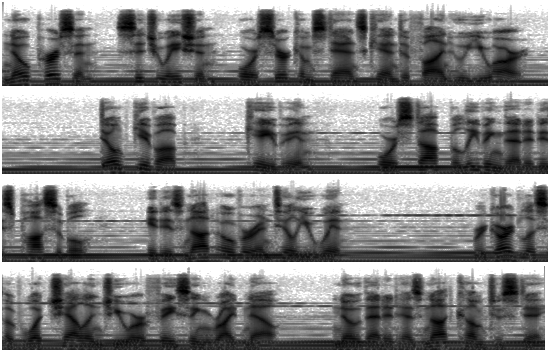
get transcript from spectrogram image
No person, situation, or circumstance can define who you are. Don't give up, cave in, or stop believing that it is possible, it is not over until you win. Regardless of what challenge you are facing right now, know that it has not come to stay.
